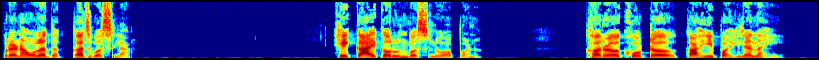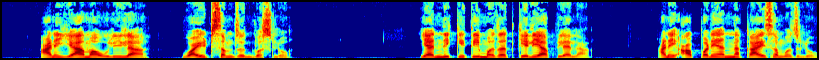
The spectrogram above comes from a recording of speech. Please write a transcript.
प्रणवला धक्काच बसला. हे काय करून बसलो आपण? खरं खोटं काही पाहिलं नाही आणि या माऊलीला वाईट समजून बसलो. यांनी किती मदत केली आपल्याला आणि आपण यांना काय समजलो?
